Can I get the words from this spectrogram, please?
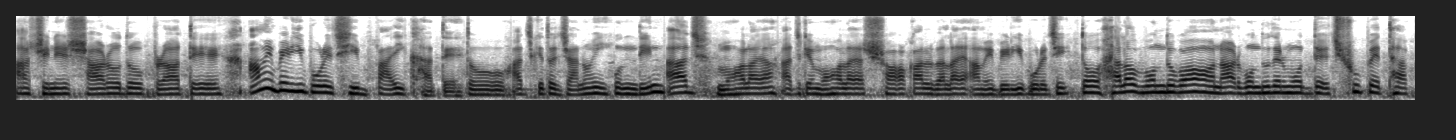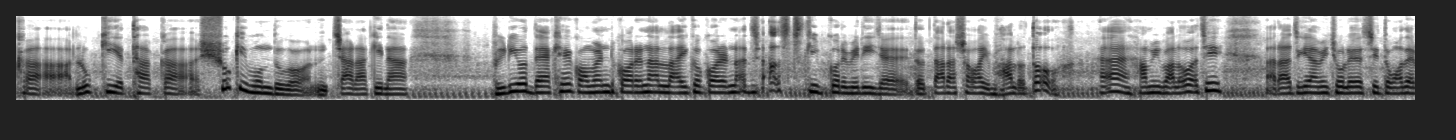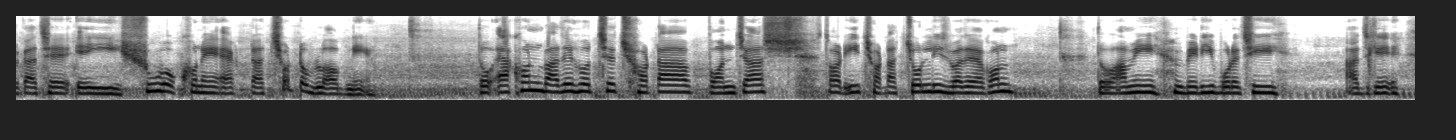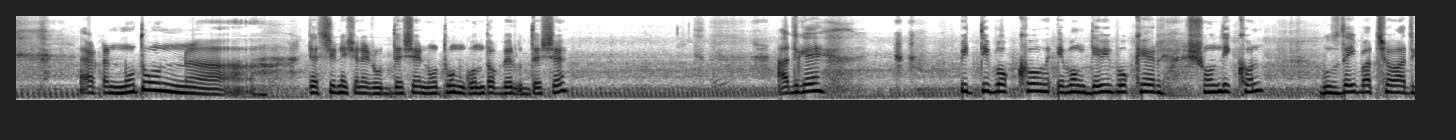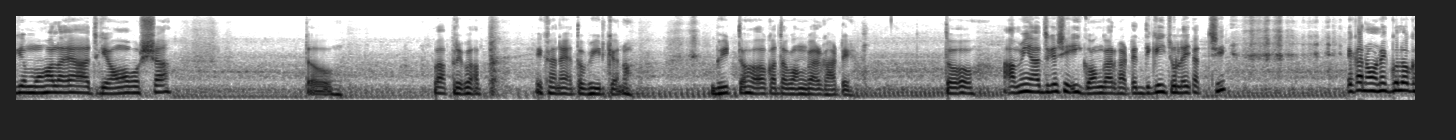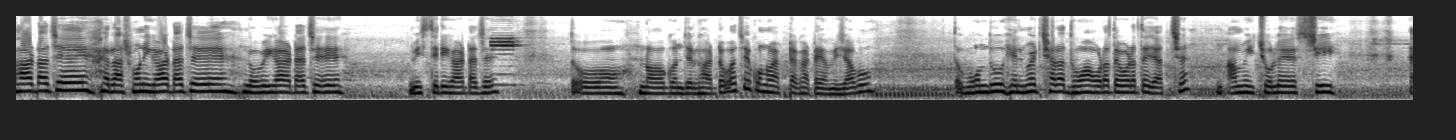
আশ্বিনের শারদ প্রাতে আমি বেরিয়ে পড়েছি বাইক হাতে। তো আজকে তো জানোই কোন দিন। আজ মহালয়া, আজকে মহালয়া সকাল বেলায় আমি বেরিয়ে পড়েছি। তো হ্যালো বন্ধুগণ, আর বন্ধুদের মধ্যে ছুপে থাকা, লুকিয়ে থাকা সুখী বন্ধুগণ, যারা কিনা ভিডিও দেখে কমেন্ট করে না লাইকও করে না জাস্ট স্কিপ করে বেরিয়ে যায়। তো তারা সবাই ভালো তো? হ্যাঁ আমি ভালো আছি। আর আজকে আমি চলে এসেছি তোমাদের কাছে এই শুভক্ষণে একটা ছোট্ট ব্লগ নিয়ে। তো এখন বাজে হচ্ছে ছটা পঞ্চাশ সরি ছটা চল্লিশ বাজে এখন। তো আমি বেরিয়ে পড়েছি আজকে একটা নতুন ডেস্টিনেশনের উদ্দেশ্যে, নতুন গন্তব্যের উদ্দেশ্যে। আজকে পিতৃপক্ষ এবং দেবীপক্ষের সন্ধিক্ষণ, বুঝতেই পারছ আজকে মহালয়া, আজকে অমাবস্যা। তো বাপরে বাপ, এখানে এত ভিড় কেন? ভিড় তো হওয়ার কথা গঙ্গার ঘাটে। তো আমি আজকে সেই গঙ্গার ঘাটের দিকেই চলে যাচ্ছি। এখানে অনেকগুলো ঘাট আছে, রাসমণি ঘাট আছে নবী ঘাট আছে, মিস্ত্রি ঘাট আছে। তো নবাবগঞ্জের ঘাটও আছে, কোনো একটা ঘাটে আমি যাব। তো বন্ধু হেলমেট ছাড়া ধোঁয়া ওড়াতে ওড়াতে যাচ্ছে। আমি চলে এসেছি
